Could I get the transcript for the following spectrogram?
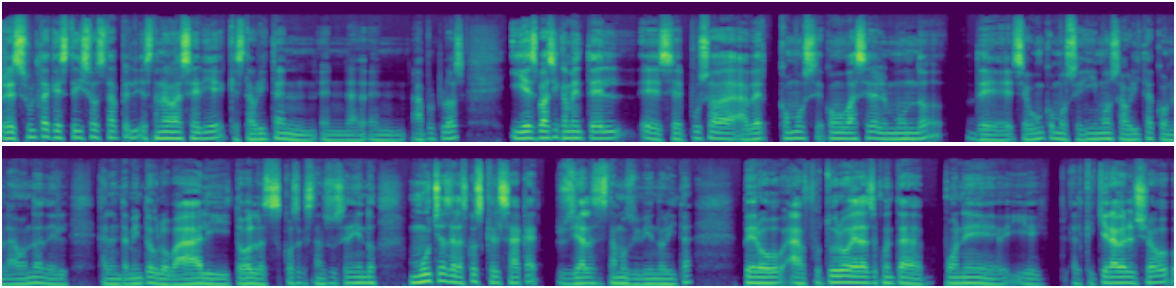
resulta que este hizo esta, peli- esta nueva serie que está ahorita en, Apple Plus y es básicamente él eh, se puso a, ver cómo, se, cómo va a ser el mundo de según cómo seguimos ahorita con la onda del calentamiento global y todas las cosas que están sucediendo. Muchas de las cosas que él saca, pues ya las estamos viviendo ahorita, pero a futuro él, haz de cuenta, pone, y al que quiera ver el show,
